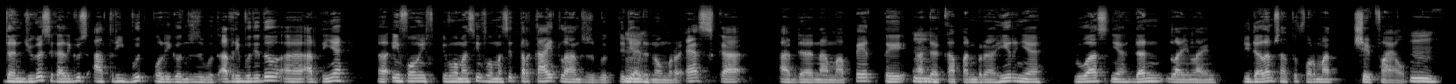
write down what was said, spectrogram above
dan juga sekaligus atribut poligon tersebut. Atribut itu eh, artinya info- informasi-informasi terkait lahan tersebut. Jadi Hmm. ada nomor SK, ada nama PT, Hmm. ada kapan berakhirnya, luasnya dan lain-lain di dalam satu format shapefile. Hmm.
